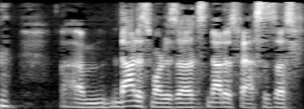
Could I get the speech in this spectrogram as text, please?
um, not as smart as us, not as fast as us.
